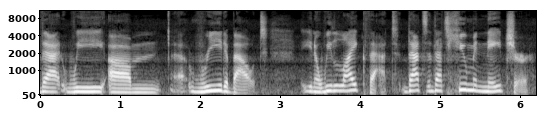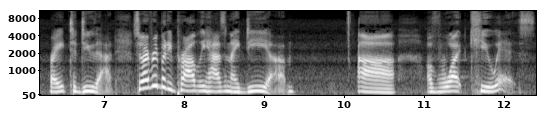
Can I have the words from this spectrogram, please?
that we um, read about. You know we like that. That's that's human nature right to do that. So everybody probably has an idea uh, of what q is.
